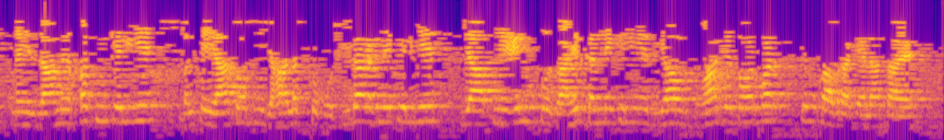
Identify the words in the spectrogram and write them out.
نہ الزام ختم کے لیے، بلکہ یا تو اپنی جہالت کو پوشیدہ رکھنے کے لیے یا اپنے علم کو ظاہر کرنے کے لیے ریا اور کے طور پر یہ مقابلہ کہلاتا ہے۔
